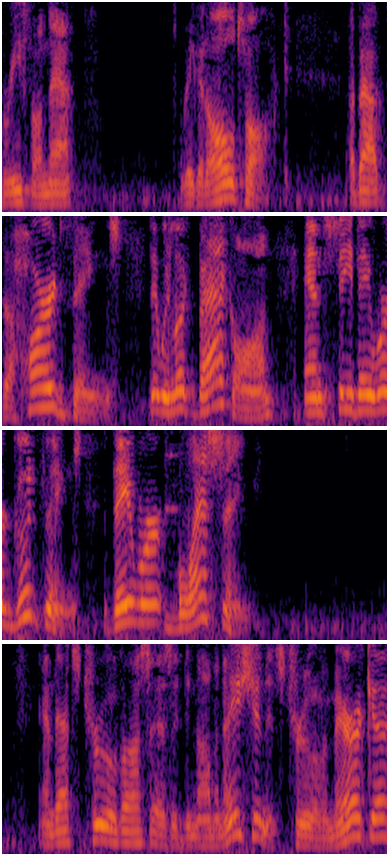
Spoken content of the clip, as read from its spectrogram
brief on that. We could all talk about the hard things that we look back on and see they were good things. They were blessing. And that's true of us as a denomination. It's true of America.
